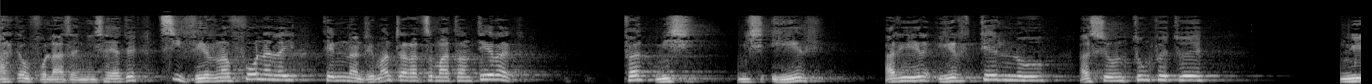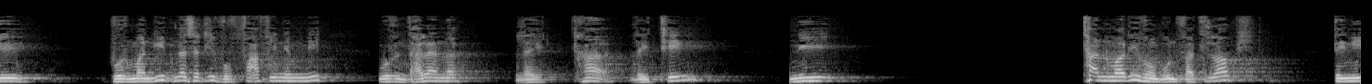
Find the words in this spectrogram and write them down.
Araka ny voalazan'ny Isaia hoe tsy hiverina foana ilay tenin'Andriamanitra raha tsy mahatanteraka. Fa misy, misy hery. Ary hery telo no asehon'ny Tompo eto hoe ny voromanidina satria voafafy eny amin'ny morondalana lay ta lay teny ny tany marivo ambony vatolampy dia ny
